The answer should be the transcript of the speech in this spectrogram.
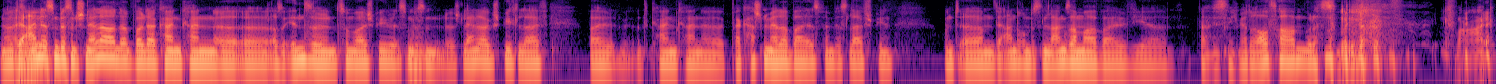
Ne, Also- der eine ist ein bisschen schneller, ne, weil da kein, kein äh, äh, also Inseln zum Beispiel ist ein Mhm. bisschen äh, schneller gespielt live, weil kein, keine Percussion mehr dabei ist, wenn wir es live spielen. Und ähm, der andere ein bisschen langsamer, weil wir, weil wir es nicht mehr drauf haben oder so. Quark.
